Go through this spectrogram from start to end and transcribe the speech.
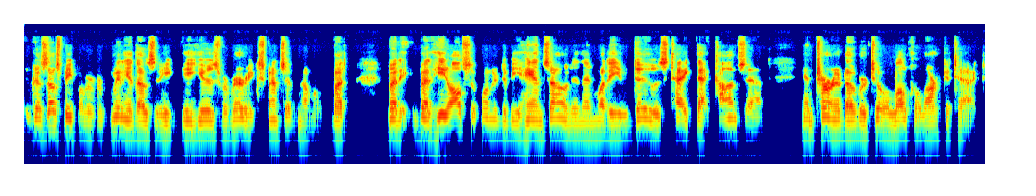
because those people are many of those that he, he used were very expensive number, but but but he also wanted to be hands on, and then what he would do is take that concept and turn it over to a local architect,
